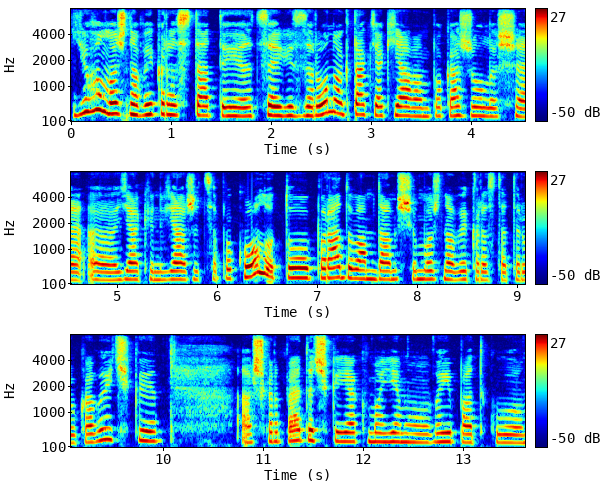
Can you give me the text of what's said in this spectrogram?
Його можна використати, цей візерунок, так як я вам покажу лише, е, як він в'яжеться по колу, то пораду вам дам, що можна використати рукавички, е, шкарпеточки, як в моєму випадку.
